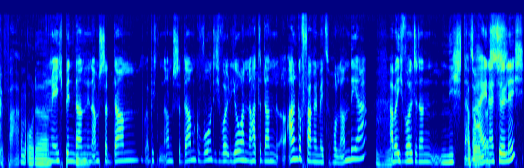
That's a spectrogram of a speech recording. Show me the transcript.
gefahren oder? Ich bin dann Mhm. in Amsterdam, habe ich in Amsterdam gewohnt. Ich wollte, Johann hatte dann angefangen mit Hollandia, Mhm. aber ich wollte dann nicht Also dabei das- natürlich.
